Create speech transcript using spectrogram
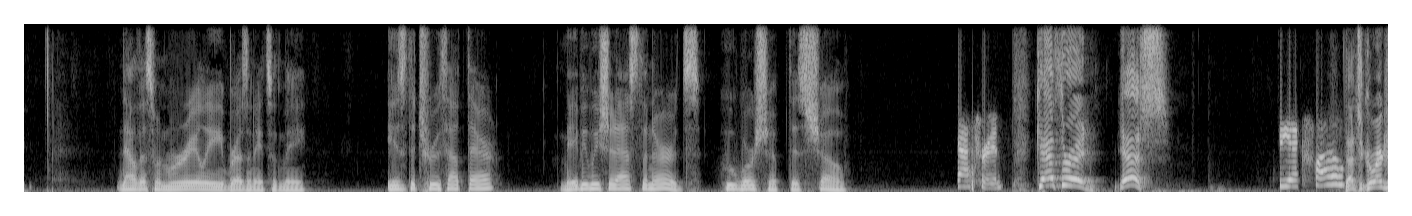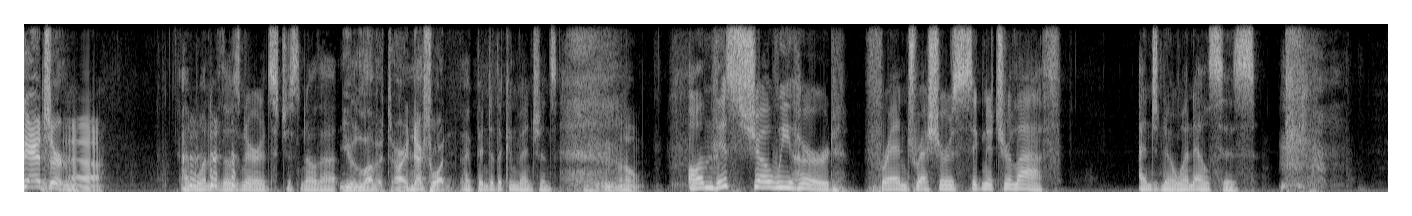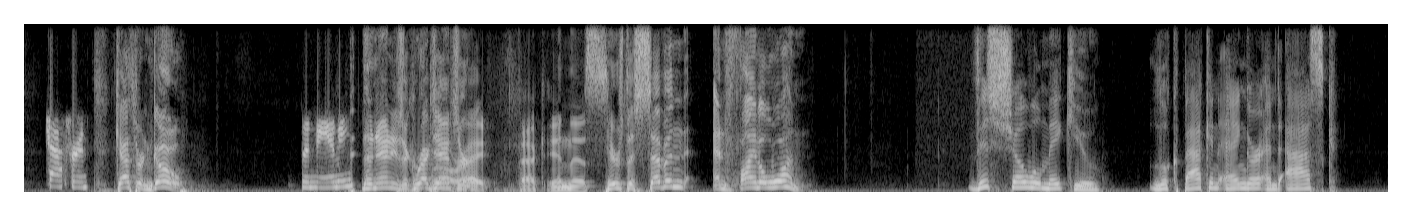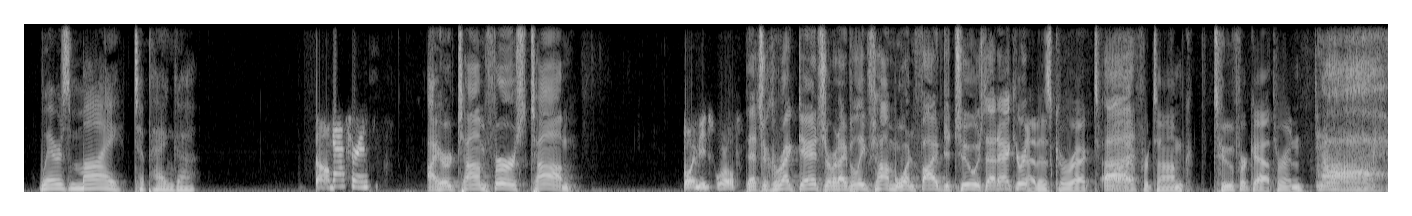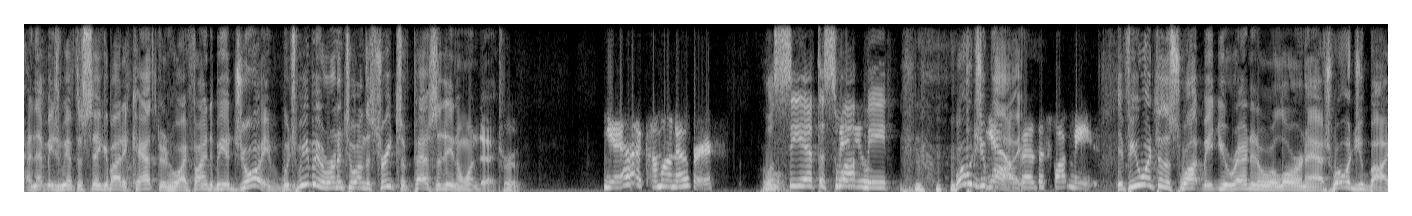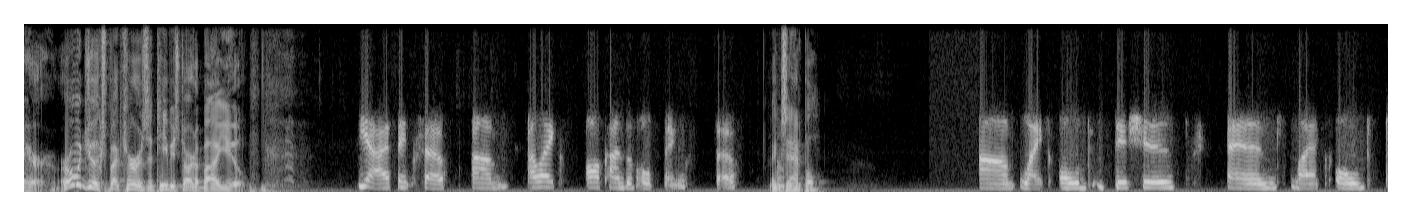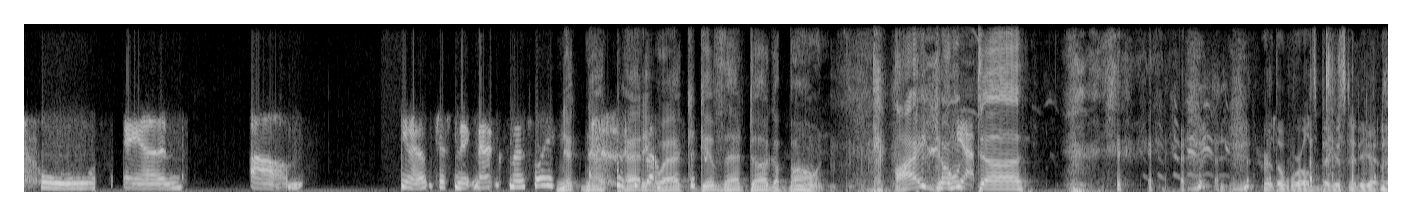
Now, this one really resonates with me. Is the truth out there? Maybe we should ask the nerds who worship this show. Catherine. Catherine! Yes! The X Files. That's a correct answer. Yeah. I'm one of those nerds, just know that. You love it. All right, next one. I've been to the conventions. Oh. On this show, we heard Fran Drescher's signature laugh and no one else's. Catherine. Catherine, go. The Nanny. The nanny's a correct answer. All right. Back in this. Here's the seven and final one. This show will make you look back in anger and ask, Where's my Topanga? Tom. Catherine. I heard Tom first. Tom. Boy Meets World. That's a correct answer, but I believe Tom won five to two. Is that accurate? That is correct. Five for Tom, two for Catherine. Ah, and that means we have to say goodbye to Catherine, who I find to be a joy, which we may run into on the streets of Pasadena one day. True. Yeah, come on over. We'll see you at the swap Maybe- meet. What would you Yeah, buy? we'll go to the swap meet. If you went to the swap meet, you ran into a Lauren Ash, what would you buy her? Or would you expect her as a TV star to buy you? Yeah, I think so. Um, I like all kinds of old things. So, Example. um, like old dishes and like old tools and, um, you know, just knickknacks mostly. Knick knack, paddywhack, give that dog a bone. I don't. Yeah. uh You're the world's biggest idiot.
